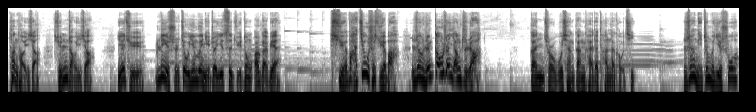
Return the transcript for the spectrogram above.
探讨一下，寻找一下。也许历史就因为你这一次举动而改变。学霸就是学霸，让人高山仰止啊！”甘球无限感慨地叹了口气：“让你这么一说。”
